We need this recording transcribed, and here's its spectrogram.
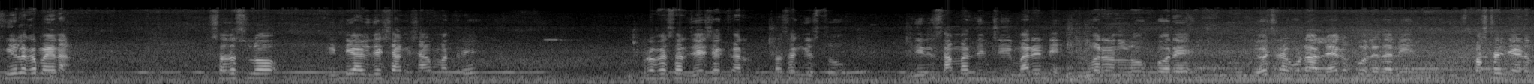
కీలకమైన సదస్సులో ఇండియా విదేశాంగ శాఖ మంత్రి ప్రొఫెసర్ జయశంకర్ ప్రసంగిస్తూ దీనికి సంబంధించి మరిన్ని వివరణలు కోరే యోచన కూడా లేకపోలేదని స్పష్టం చేయడం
